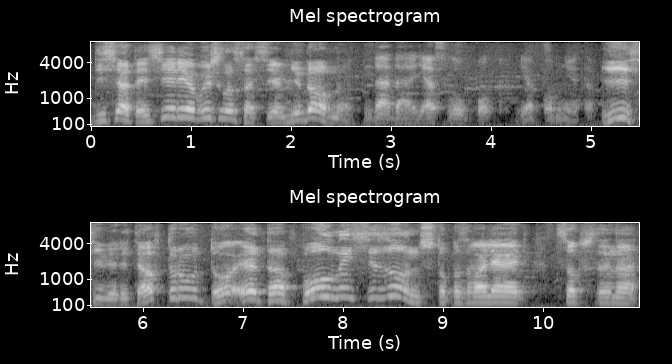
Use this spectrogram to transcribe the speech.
десятая серия вышла совсем недавно. Да-да, я слупок, я помню это. Если верить автору, то это полный сезон, что позволяет, собственно,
